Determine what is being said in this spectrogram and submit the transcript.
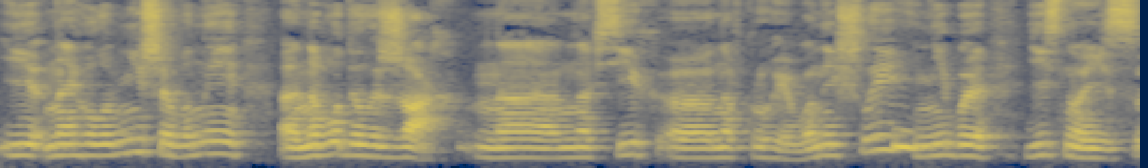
і найголовніше, вони е, наводили жах на, на всіх е, навкруги. Вони йшли, ніби дійсно із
